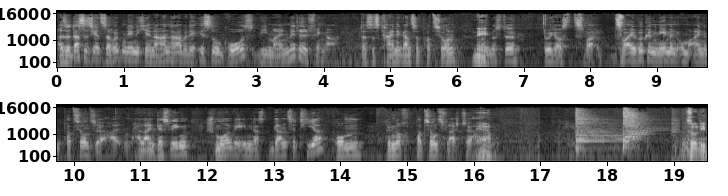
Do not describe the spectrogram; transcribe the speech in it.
Also das ist jetzt der Rücken, den ich hier in der Hand habe. Der ist so groß wie mein Mittelfinger. Das ist keine ganze Portion. Nee. Man müsste durchaus zwei, zwei Rücken nehmen, um eine Portion zu erhalten. Allein deswegen schmoren wir eben das ganze Tier, um genug Portionsfleisch zu erhalten. Ja. So, die,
